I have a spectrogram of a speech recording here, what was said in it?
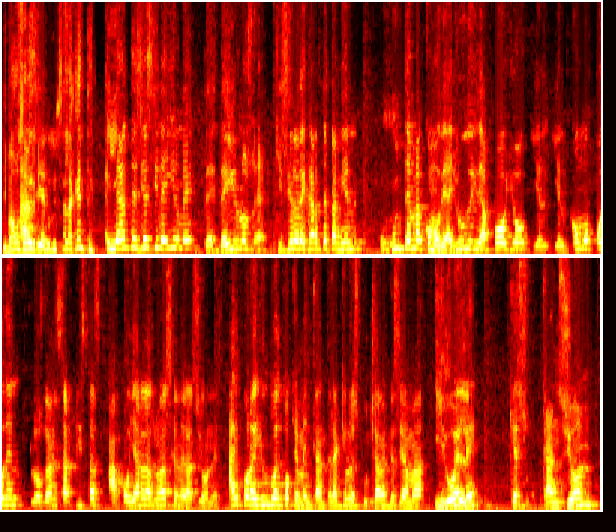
Y vamos a ver Así qué es. nos dice la gente. Y antes, Jesse, de irme, de, irnos, eh, quisiera dejarte también un, un tema como de ayuda y de apoyo y el, y el cómo pueden los grandes artistas apoyar a las nuevas generaciones. Hay por ahí un dueto que me encantaría que lo escucharan que se llama Y Duele, que es canción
